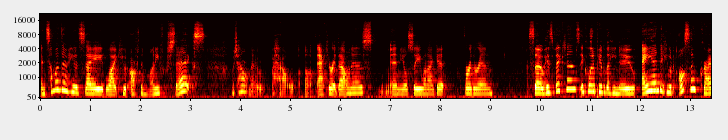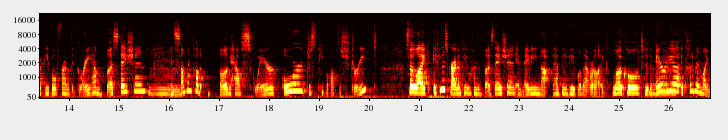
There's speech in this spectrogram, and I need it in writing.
and some of them he would say like he would offer them money for sex, which I don't know how um, accurate that one is, and you'll see when I get further in. So his victims included people that he knew, and he would also grab people from the Greyhound bus station and hmm. something called Bughouse Square, or just people off the street. So like if he was grabbing people from the bus station, it maybe not have been people that were like local to the mm-hmm. area. It could have been like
